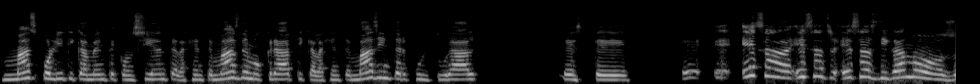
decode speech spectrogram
más políticamente consciente, la gente más democrática, la gente más intercultural, este, eh, eh, esa, esas, esas, digamos,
